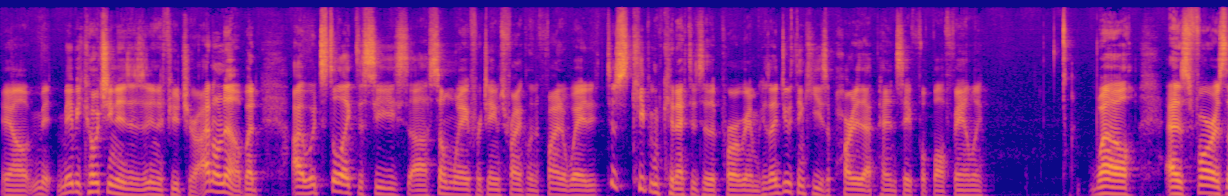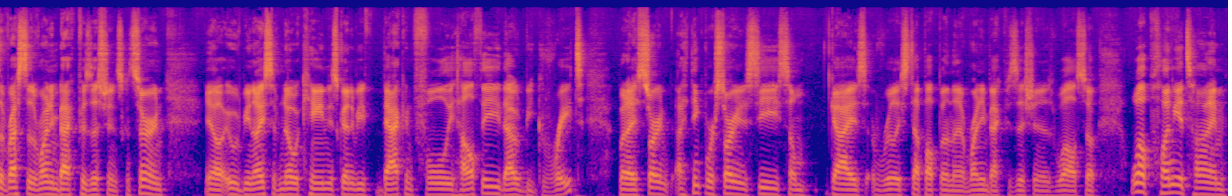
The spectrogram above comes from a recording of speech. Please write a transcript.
You know, maybe coaching is in the future. I don't know, but I would still like to see uh, some way for James Franklin to find a way to just keep him connected to the program because I do think he's a part of that Penn State football family. Well, as far as the rest of the running back position is concerned, you know, it would be nice if Noah Cain is going to be back and fully healthy. That would be great. But I start, I think we're starting to see some guys really step up in the running back position as well. So we'll plenty of time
